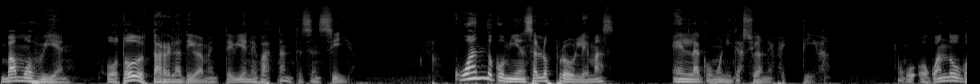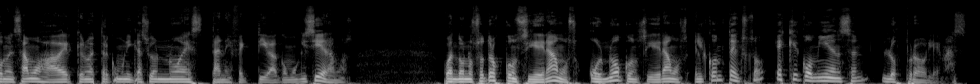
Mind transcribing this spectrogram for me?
vamos bien, o todo está relativamente bien, es bastante sencillo. ¿Cuándo comienzan los problemas en la comunicación efectiva? o, cuando comenzamos a ver que nuestra comunicación no es tan efectiva como quisiéramos. Cuando nosotros consideramos o no consideramos el contexto, es que comienzan los problemas.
